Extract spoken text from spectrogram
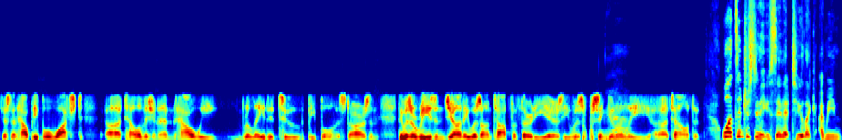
just in how people watched uh, television and how we related to the people and the stars. And there was a reason Johnny was on top for 30 years. He was singularly uh, talented. Well, it's interesting that you say that too. Like, I mean,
